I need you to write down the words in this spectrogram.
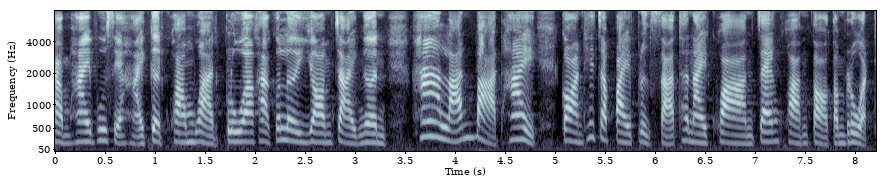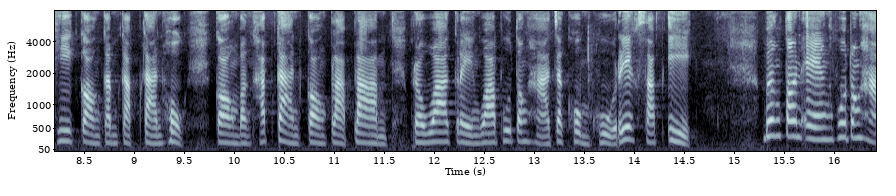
ทำให้ผู้เสียหายเกิดความหวาดกลัวค่ะ ก็เลยยอมจ่ายเงิน 5 ล้านบาทให้ ก่อนที่จะไปปรึกษาทนายความแจ้งความต่อตำรวจที่กองกำกับการ 6 กองบังคับการกองปราบปราม เพราะว่าเกรงว่าผู้ต้องหาจะข่มขู่เรียกทรัพย์อีก เบื้องต้นเองผู้ต้องหา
